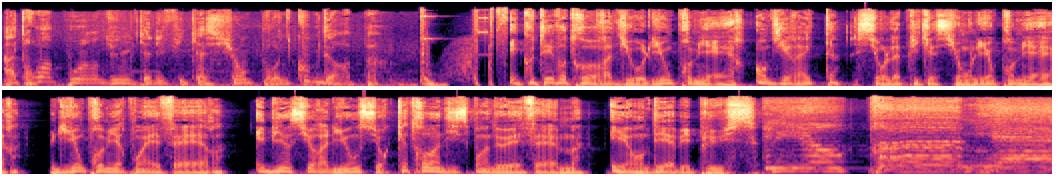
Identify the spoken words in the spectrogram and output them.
à 3 points d'une qualification pour une Coupe d'Europe. Écoutez votre radio Lyon Première en direct sur l'application Lyon Première, lyonpremière.fr et bien sûr à Lyon sur 90.2 FM et en DAB+. Lyon Première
